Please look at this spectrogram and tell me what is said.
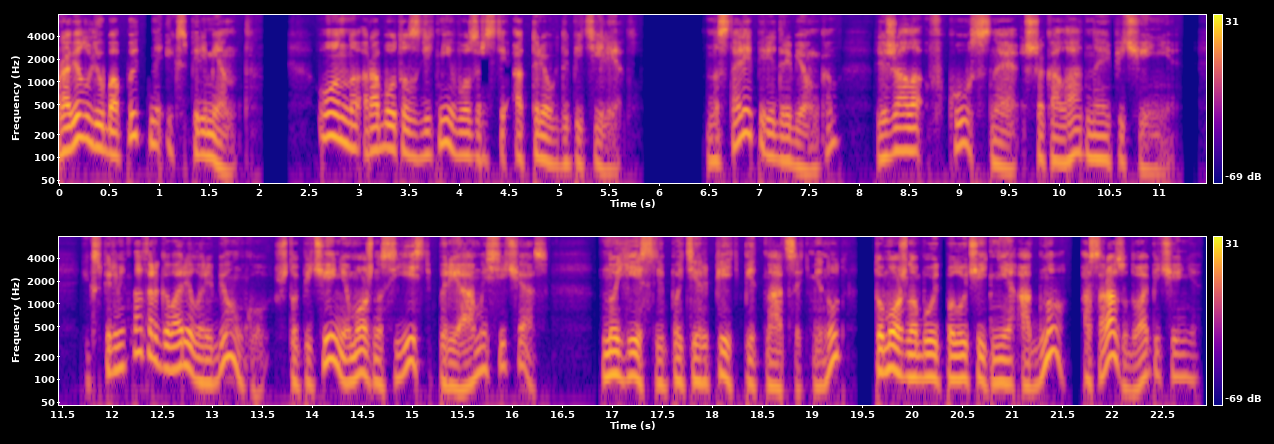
провел любопытный эксперимент. Он работал с детьми в возрасте от 3 до 5 лет. На столе перед ребенком лежало вкусное шоколадное печенье. Экспериментатор говорил ребенку, что печенье можно съесть прямо сейчас, но если потерпеть 15 минут, то можно будет получить не одно, а сразу два печенья.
